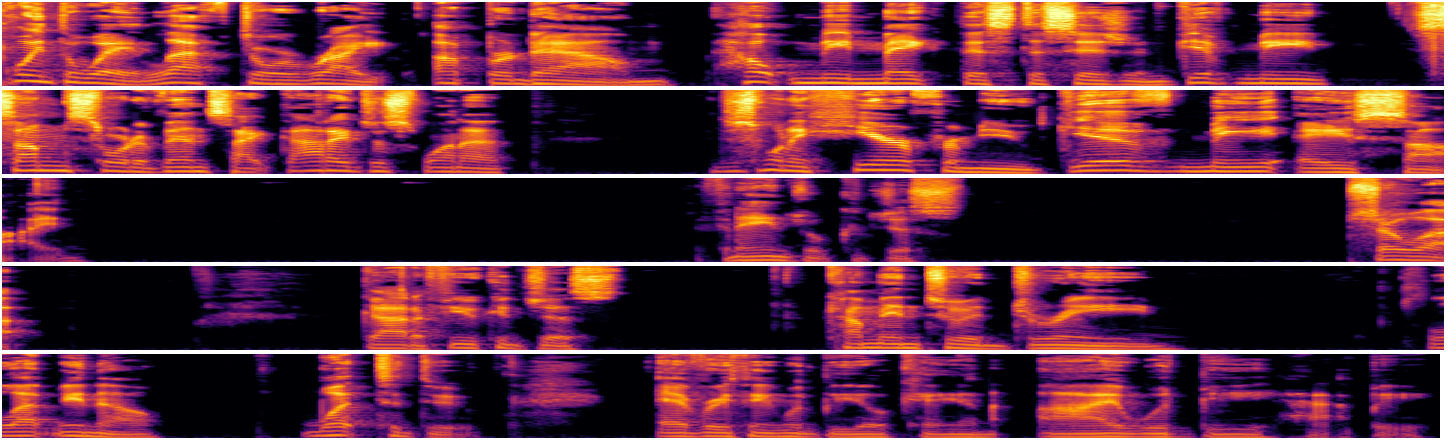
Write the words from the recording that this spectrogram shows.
Point the way, left or right, up or down. Help me make this decision. Give me some sort of insight. God, I just want to just want to hear from you. Give me a sign. If an angel could just show up. God, if you could just come into a dream, let me know what to do everything would be okay and I would be happy.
